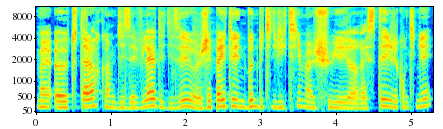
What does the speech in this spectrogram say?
Mais, euh, tout à l'heure, comme disait Vlad, il disait euh, J'ai pas été une bonne petite victime, je suis restée, j'ai continué.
